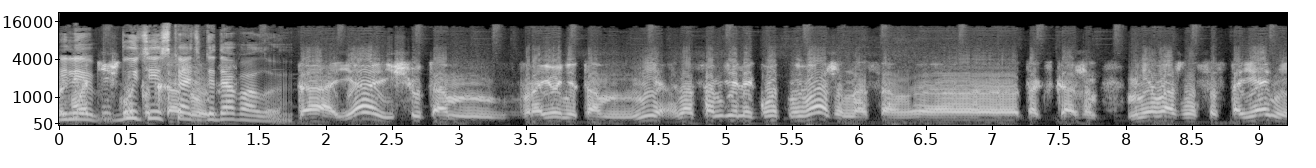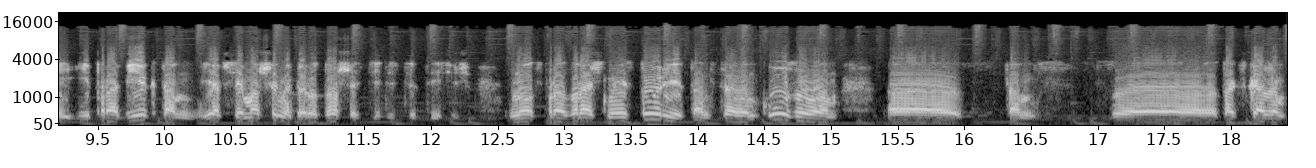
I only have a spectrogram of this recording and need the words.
или будете подхожу. искать годовалую? Да, я ищу там в районе там, не, на самом деле год не важен, на самом, э, так скажем. Мне важно состояние и пробег там. Я все машины беру до 60 тысяч, но с прозрачной историей, там с целым кузовом, э, там с, э, так скажем,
